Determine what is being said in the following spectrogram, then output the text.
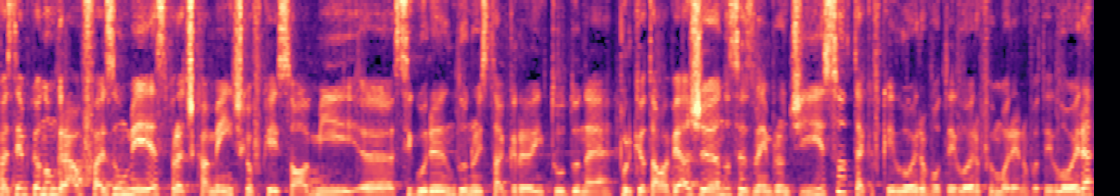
Faz tempo que eu não gravo, faz um mês praticamente que eu fiquei só me uh, segurando no Instagram e tudo, né? Porque eu tava viajando, vocês lembram disso? Até que eu fiquei loira, voltei loira, fui morena, voltei loira.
